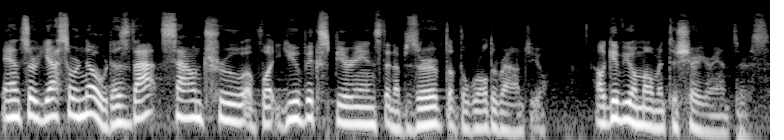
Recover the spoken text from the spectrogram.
answer yes or no. Does that sound true of what you've experienced and observed of the world around you? I'll give you a moment to share your answers.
